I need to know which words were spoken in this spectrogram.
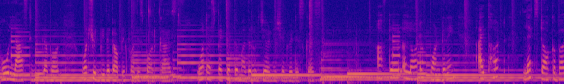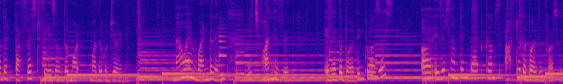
whole last week about what should be the topic for this podcast, what aspect of the motherhood journey should we discuss. After a lot of pondering, I thought let's talk about the toughest phase of the motherhood journey. Now I'm wondering which one is it? Is it the birthing process or is it something that comes after the birthing process?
